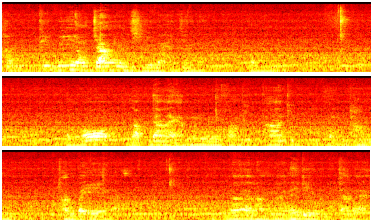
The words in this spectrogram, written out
ถ้าพี่บี้ต้องจ้างบัญชีใหม่จริงผมผมก็รับได้ครับมันเป็นความผิดพลาดที่ผมทำทำไปเองอะผมน่าจะทำงานให้ดีกว่านี้แต่แรก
